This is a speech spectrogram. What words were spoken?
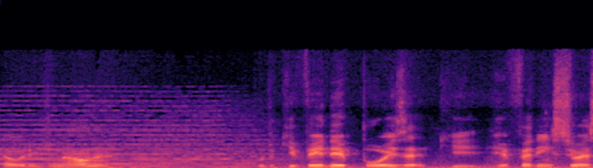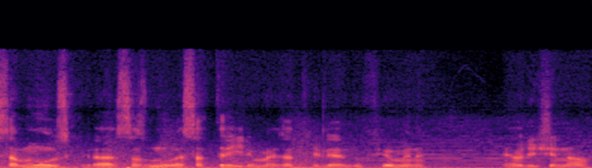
É original, né? Tudo que veio depois é que referenciou essa música, essas, essa trilha, mas a trilha é do filme, né? É original.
